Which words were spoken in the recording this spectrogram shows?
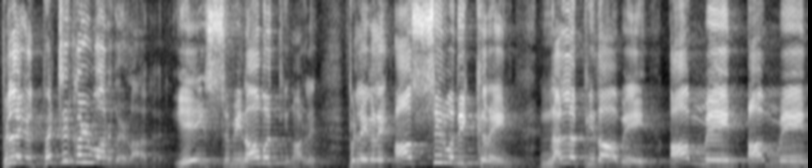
பிள்ளைகள் பெற்றுக்கொள்வார்களாக. இயேசுவி நாமத்தினாலே. பிள்ளைகளை ஆசீர்வதிக்கிறேன். நல்ல பிதாவே ஆமேன் ஆமேன்.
